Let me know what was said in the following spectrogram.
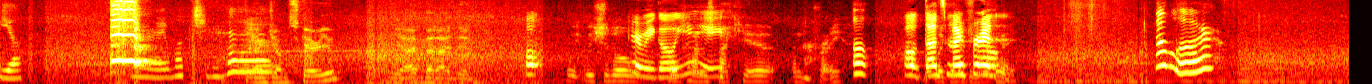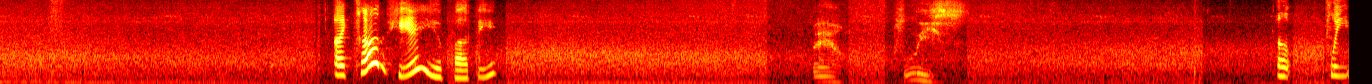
Yeah. Alright, what's your Did I jump scare you? Yeah, I bet I did. Oh, We, we should all Here we go, hold hands yay. back here and pray. oh, oh that that's my friend. okay. Hello. I can't hear you, buddy. Ma'am, please. Oh. Please,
